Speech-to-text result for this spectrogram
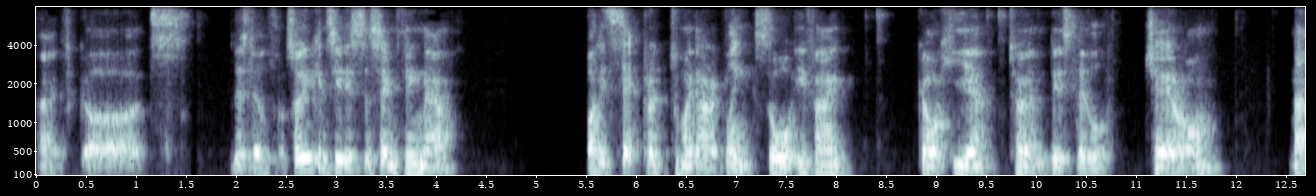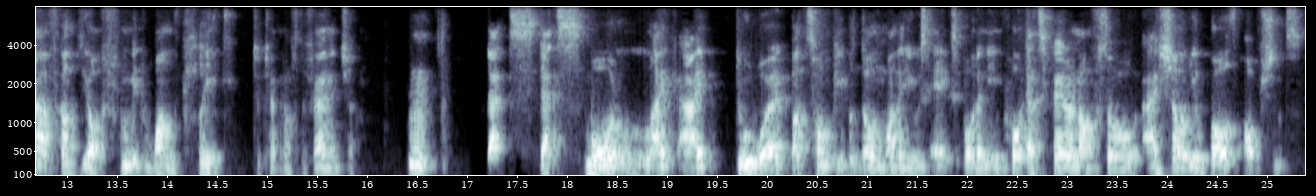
I've got this little, so you can see this is the same thing now, but it's separate to my direct link. So if I go here, turn this little chair on, now I've got the option with one click to turn off the furniture. Hmm. That's that's more like I do work, but some people don't want to use export and import. That's fair enough. So I showed you both options.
